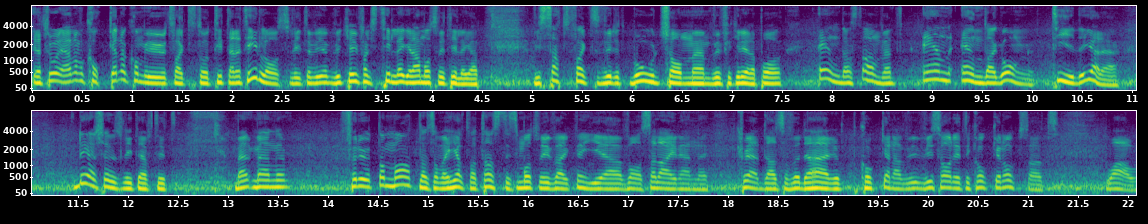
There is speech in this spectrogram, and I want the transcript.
jag tror en av kockarna kom ut faktiskt och tittade till oss lite. Vi, vi kan ju faktiskt tillägga, det här måste vi tillägga. Vi satt faktiskt vid ett bord som ehm, vi fick reda på endast använts en enda gång tidigare. Det kändes lite häftigt. Men, men förutom maten som var helt fantastisk så måste vi verkligen ge Vasalainen cred. Alltså för det här kockarna. Vi, vi sa det till kocken också att wow.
